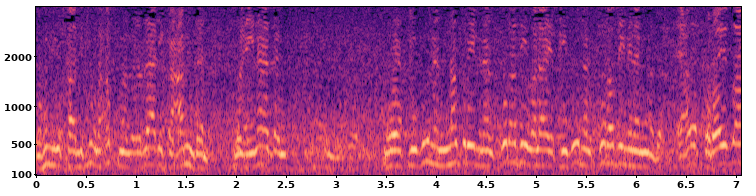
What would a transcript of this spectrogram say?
وهم يخالفون حكم ذلك عمدا وعنادا. ويقيدون النضر من القرد ولا يقيدون القرد من النضر. يعني قريضه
